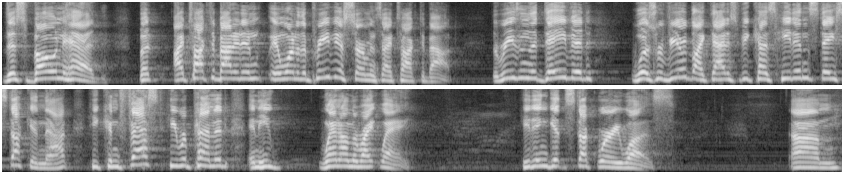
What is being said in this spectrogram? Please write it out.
This bonehead but I talked about it in, in one of the previous sermons I talked about. The reason that David was revered like that is because he didn't stay stuck in that. He confessed, he repented, and he went on the right way. He didn't get stuck where he was. Um,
